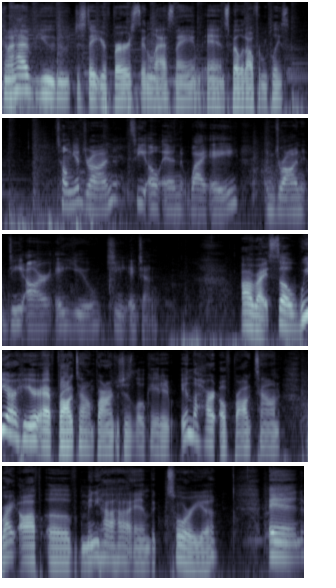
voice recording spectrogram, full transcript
Can I have you just state your first and last name and spell it out for me, please? Tonya Draughn, T O N Y A, and Draughn, D R A U G H N. All right, so we are here at Frogtown Farms, which is located in the heart of Frogtown, right off of Minnehaha and Victoria. And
